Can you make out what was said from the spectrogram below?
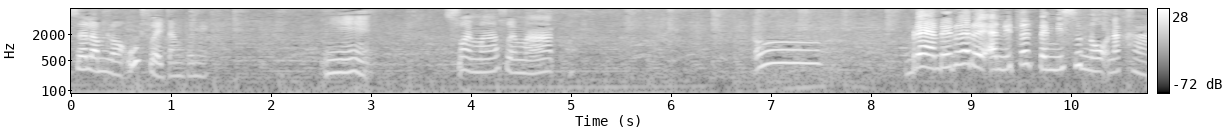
เสื้อลำลองอุ้สวยจังตัวนี้ นี่สวยมากสวยมากเออแบรนด์เรื่อยๆเลยอันนี้จะเป็นมิซุโนะนะคะ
